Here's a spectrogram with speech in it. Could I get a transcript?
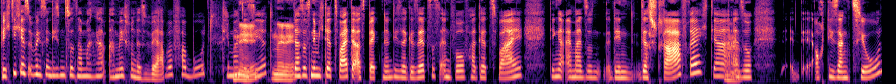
Wichtig ist übrigens in diesem Zusammenhang, haben wir schon das Werbeverbot thematisiert? Nee, nee, nee. Das ist nämlich der zweite Aspekt. Ne? Dieser Gesetzesentwurf hat ja zwei Dinge. Einmal so den, das Strafrecht, ja, ja. also auch die Sanktion,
